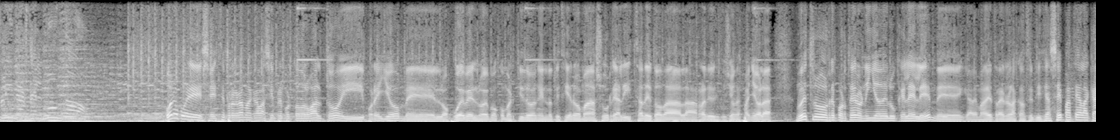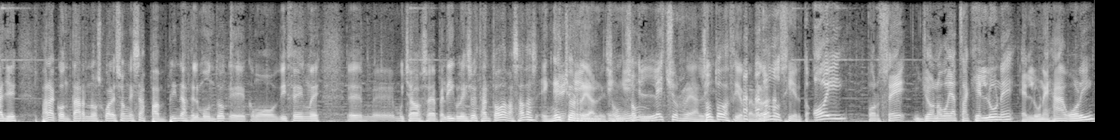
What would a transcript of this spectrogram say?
Pamplinas del mundo. Bueno, pues este programa acaba siempre por todo lo alto y por ello me- los jueves lo hemos convertido en el noticiero más surrealista de toda la radiodifusión española. Nuestro reportero niño de Luquelele, de- que además de traernos las canciones, se patea a la calle para contarnos cuáles son esas pamplinas del mundo que, como dicen eh, eh, muchas eh, películas, y eso están todas basadas en hechos En- reales. Son, en son- hechos reales. Son todas ciertas, ¿verdad? Todo cierto. Hoy, por ser, yo no voy hasta aquí el lunes, el lunes Halloween,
